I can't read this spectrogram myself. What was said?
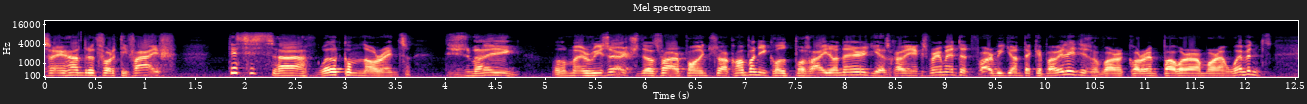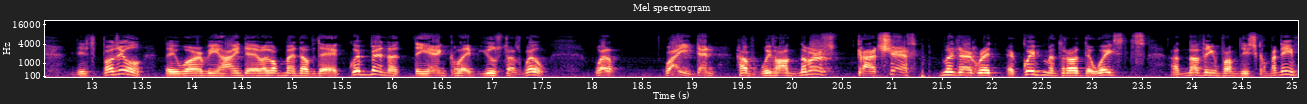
745. This is, uh, welcome, Lawrence. This is Ming. All my research thus far points to a company called Poseidon Energy as having experimented far beyond the capabilities of our current power armor and weapons. It is possible they were behind the development of the equipment that the Enclave used as well. Well, why then have we found numerous caches military equipment throughout the wastes and nothing from this company?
